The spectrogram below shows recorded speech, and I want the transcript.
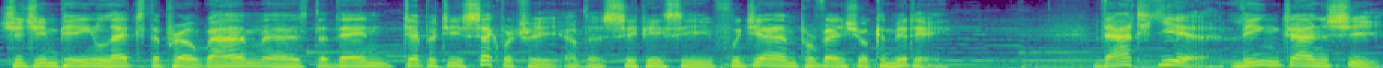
Xi Jinping led the program as the then Deputy Secretary of the CPC Fujian Provincial Committee. That year, Lin Zhanxi,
